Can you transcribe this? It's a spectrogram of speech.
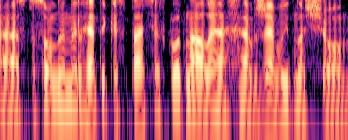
Е, Стосовно енергетики ситуація складна, але е, вже видно, що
